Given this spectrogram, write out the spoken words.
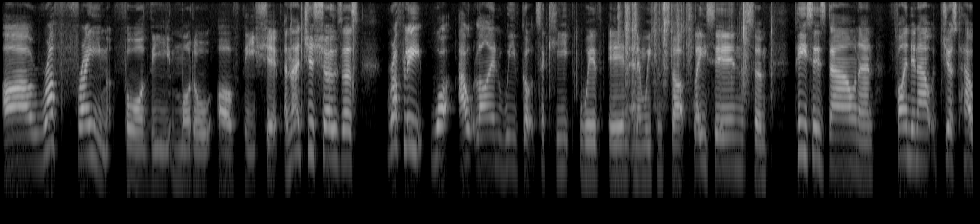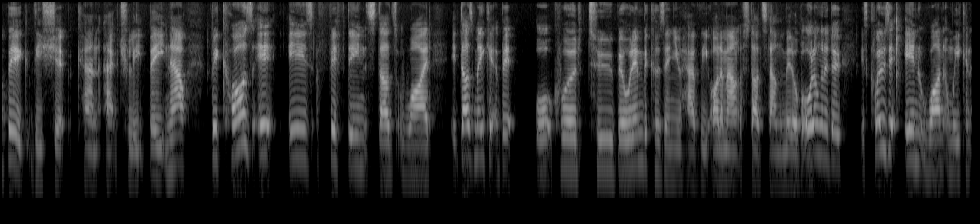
our rough frame for the model of the ship. And that just shows us roughly what outline we've got to keep within and then we can start placing some pieces down and finding out just how big the ship can actually be. Now, because it is 15 studs wide, it does make it a bit awkward to build in because then you have the odd amount of studs down the middle. But all I'm gonna do is close it in one and we can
